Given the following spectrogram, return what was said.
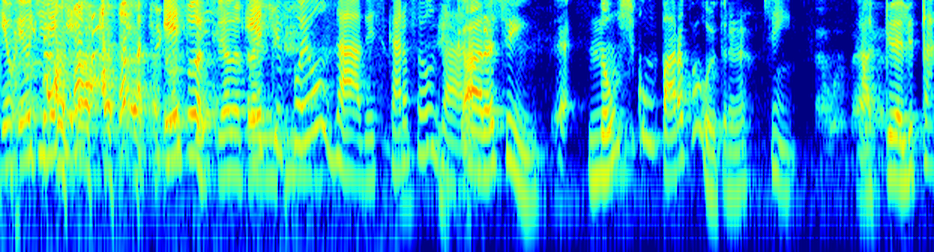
Eu, eu diria que esse, atrás esse foi ousado. Esse cara foi ousado. Cara, assim, é, não se compara com a outra, né? Sim. Aquele ali tá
